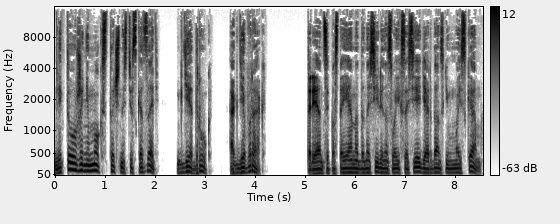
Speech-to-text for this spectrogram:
Никто уже не мог с точностью сказать, где друг, а где враг. Тарианцы постоянно доносили на своих соседей орданским войскам.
